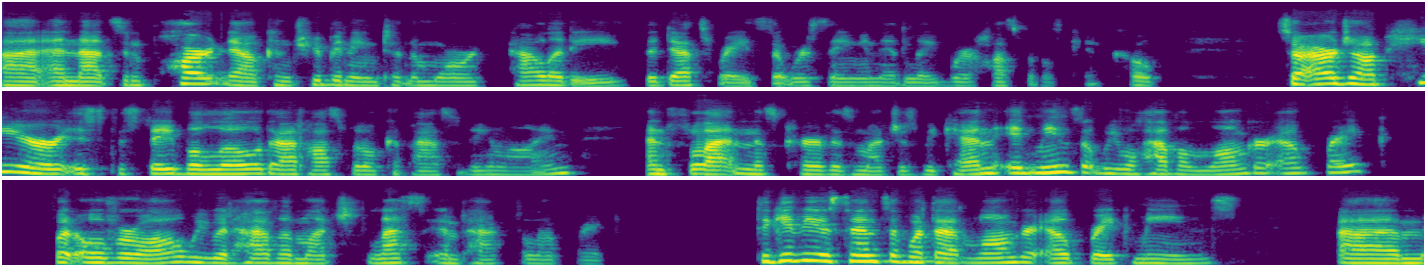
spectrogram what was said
Uh, and that's in part now contributing to the mortality, the death rates that we're seeing in Italy where hospitals can't cope. So our job here is to stay below that hospital capacity line and flatten this curve as much as we can. It means that we will have a longer outbreak, but overall we would have a much less impactful outbreak. To give you a sense of what that longer outbreak means, um,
